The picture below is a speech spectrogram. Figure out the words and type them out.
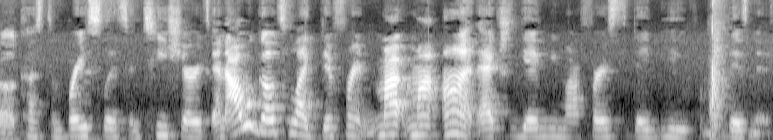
uh, custom bracelets, and T-shirts. And I would go to like different. My my aunt actually gave me my first debut for my business.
